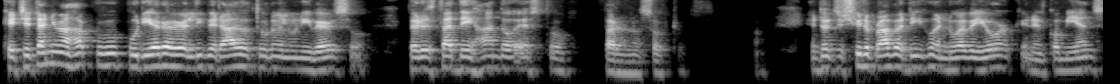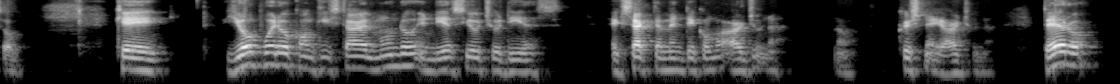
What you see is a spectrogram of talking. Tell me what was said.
que Chaitanya Mahaprabhu pudiera haber liberado todo el universo, pero está dejando esto para nosotros. Entonces Srila Prabhupada dijo en Nueva York, en el comienzo, que yo puedo conquistar el mundo en 18 días, exactamente como Arjuna, ¿no? Krishna y Arjuna. Pero,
